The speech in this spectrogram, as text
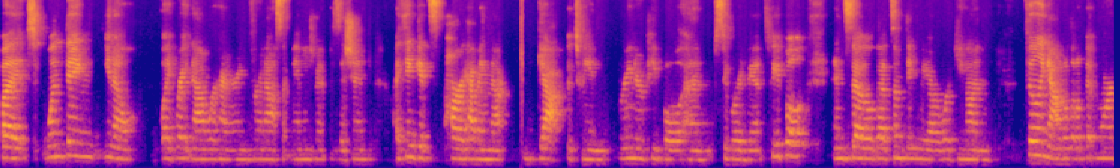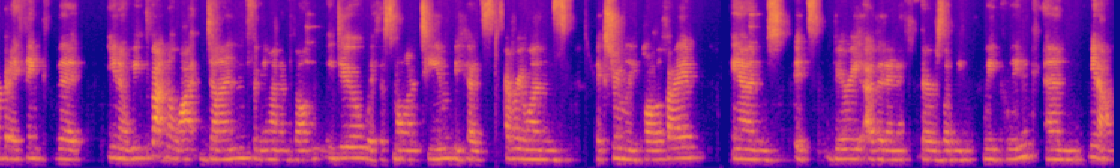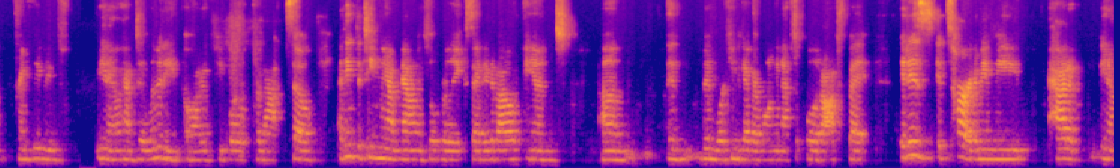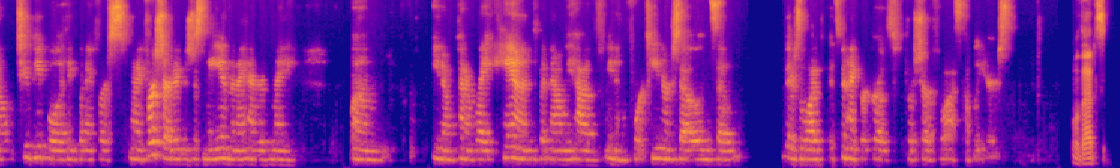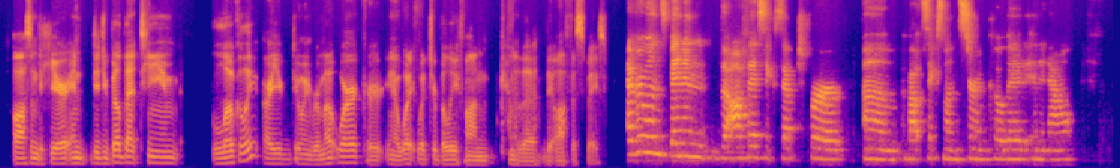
but one thing, you know, like right now we're hiring for an asset management position. I think it's hard having that gap between greener people and super advanced people. And so that's something we are working on filling out a little bit more. But I think that, you know, we've gotten a lot done for the amount of development we do with a smaller team because everyone's extremely qualified. And it's very evident if there's a weak, weak link. And, you know, frankly, we've you know, had to eliminate a lot of people for that. So I think the team we have now, I feel really excited about and um, and been working together long enough to pull it off. But it is, it's hard. I mean, we had a, you know, two people, I think when I first, when I first started, it was just me. And then I hired my, um, you know, kind of right hand, but now we have, you know, 14 or so. And so there's a lot of, it's been hyper growth for sure for the last couple of years. Well, that's awesome to hear. And did you build that team locally? Are you doing remote work, or you know, what what's your belief on kind of the the office space? Everyone's been in the office except for um, about six months during COVID, in and out.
